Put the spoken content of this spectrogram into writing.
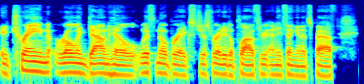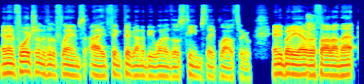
a train rolling downhill with no brakes, just ready to plow through anything in its path. And unfortunately for the Flames, I think they're going to be one of those teams they plow through. Anybody have a thought on that?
